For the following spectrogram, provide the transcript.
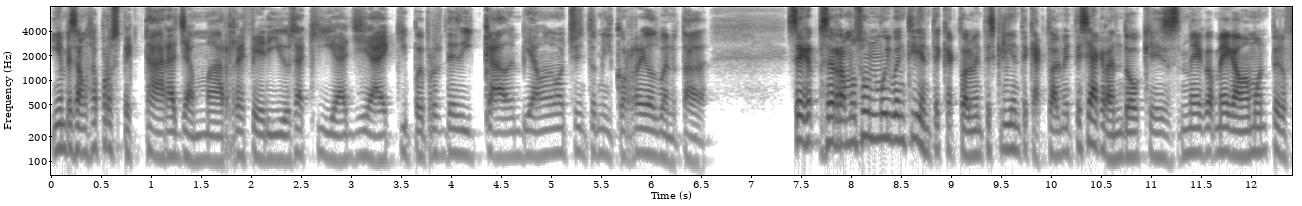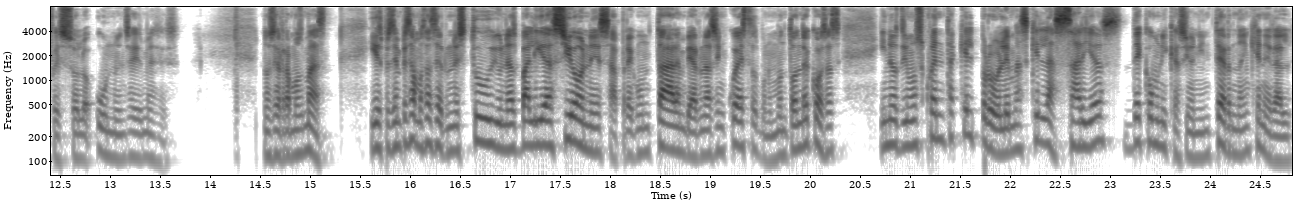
Y empezamos a prospectar, a llamar referidos aquí, allá, equipo dedicado, enviamos 800 mil correos, bueno, tal. Ce- Cerramos un muy buen cliente que actualmente es cliente, que actualmente se agrandó, que es mega, mega mamón, pero fue solo uno en seis meses. No cerramos más. Y después empezamos a hacer un estudio, unas validaciones, a preguntar, a enviar unas encuestas, bueno, un montón de cosas. Y nos dimos cuenta que el problema es que las áreas de comunicación interna en general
